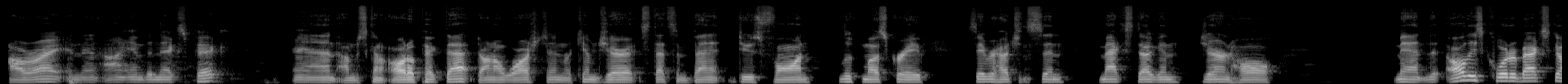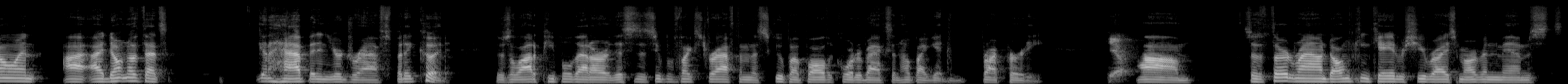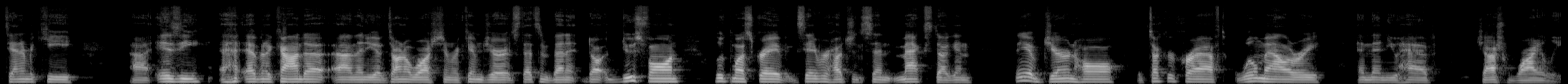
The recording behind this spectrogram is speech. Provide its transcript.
All right, and then I am the next pick. And I'm just going to auto pick that. Darnell Washington, Rakim Jarrett, Stetson Bennett, Deuce Vaughn, Luke Musgrave, Xavier Hutchinson, Max Duggan, Jaren Hall. Man, all these quarterbacks going. I, I don't know if that's going to happen in your drafts, but it could. There's a lot of people that are, this is a super flex draft. I'm going to scoop up all the quarterbacks and hope I get Brock Purdy. Yeah. Um, so the third round, Dalton Kincaid, Rashee Rice, Marvin Mims, Tanner McKee, uh, Izzy, Abanikanda, and then you have Darnell Washington, Rakim Jarrett, Stetson Bennett, Deuce Vaughn, Luke Musgrave, Xavier Hutchinson, Max Duggan. Then you have Jaren Hall, you have Tucker Kraft, Will Mallory, and then you have Josh Whyle.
